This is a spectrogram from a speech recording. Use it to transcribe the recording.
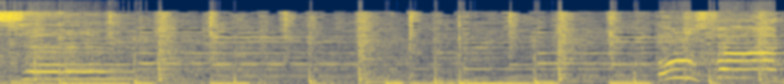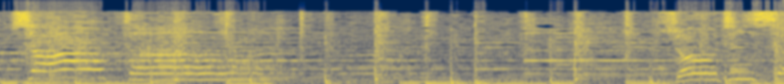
我发现无法找到。若真想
